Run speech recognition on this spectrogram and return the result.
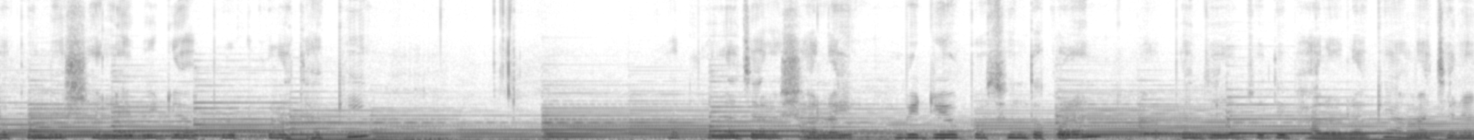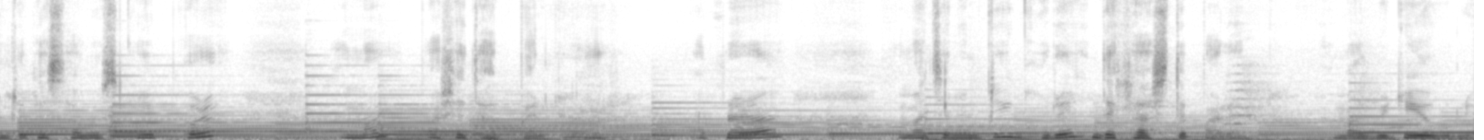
রকমের সেলাই ভিডিও আপলোড করে থাকি। আপনারা যারা সেলাই ভিডিও পছন্দ করেন, আপনাদের যদি ভালো লাগে আমার চ্যানেলটিকে সাবস্ক্রাইব করে আমার পাশে থাকবেন। আর আপনারা আমার চ্যানেলটি ঘুরে দেখে আসতে পারেন আমার ভিডিওগুলি।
